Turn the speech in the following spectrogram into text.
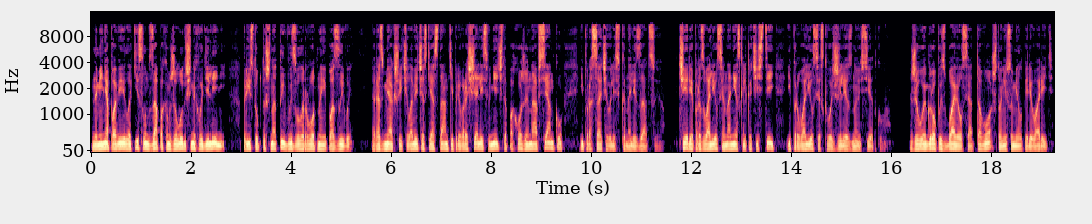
На меня повеяло кислым запахом желудочных выделений. Приступ тошноты вызвал рвотные позывы. Размягшие человеческие останки превращались в нечто похожее на овсянку и просачивались в канализацию. Череп развалился на несколько частей и провалился сквозь железную сетку. Живой гроб избавился от того, что не сумел переварить.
